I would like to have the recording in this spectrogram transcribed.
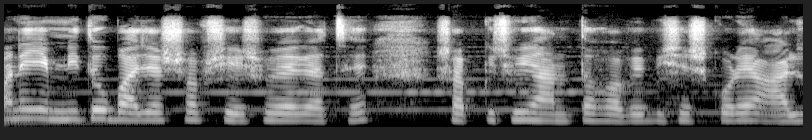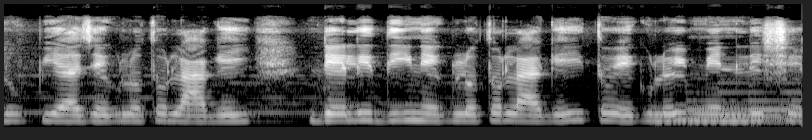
মানে এমনিতেও বাজার সব শেষ হয়ে গেছে। সব কিছুই আনতে হবে। বিশেষ করে আলু, পেঁয়াজ, এগুলো তো লাগেই। ডেলি দিন এগুলো তো লাগেই। তো এগুলোই মেনলি শেষ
